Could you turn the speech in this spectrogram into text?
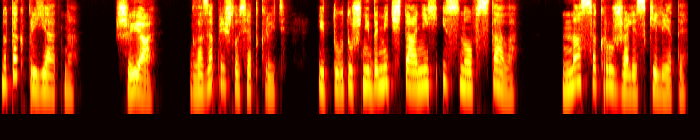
Но так приятно. «Шия!» Глаза пришлось открыть. И тут уж не до мечтаний и снов стало. Нас окружали скелеты.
